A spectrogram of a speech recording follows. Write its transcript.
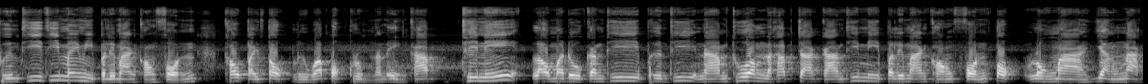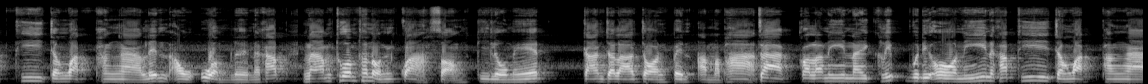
พื้นที่ที่ไม่มีปริมาณของฝนเข้าไปตกหรือว่าปกคลุมนั่นเองครับ ทีนี้เรามาดูกันที่พื้นที่น้ำท่วมนะครับ จากการที่มีปริมาณของฝนตกลงมาอย่างหนักที่จังหวัดพังงาเล่นเอาอ่วมเลยนะครับ น้ำท่วมถนนกว่า 2 กิโลเมตร การจราจรเป็นอัมพาตจากกรณีในคลิปวิดีโอนี้นะครับที่จังหวัดพังงา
